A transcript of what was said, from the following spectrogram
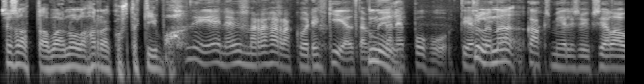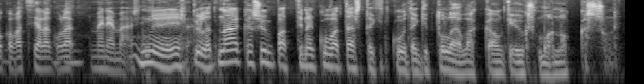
se saattaa vaan olla harakosta kivaa. Niin, ei ne ymmärrä harakoiden kieltä, mitä niin. ne puhuu. Tiedät, kyllä nämä... kaksimielisyyksiä laukovat siellä kuule menemään. Niin, että... kyllä tämä aika sympaattinen kuva tästäkin kuitenkin tulee, vaikka onkin yksi mua nokkassu. Niin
